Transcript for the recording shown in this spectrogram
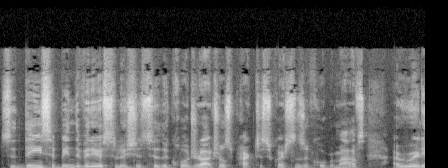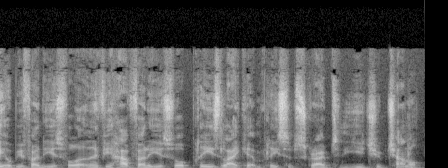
So these have been the video solutions to the quadrilaterals practice questions on Corbettmaths. I really hope you found it useful. And if you have found it useful, please like it and please subscribe to the YouTube channel.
